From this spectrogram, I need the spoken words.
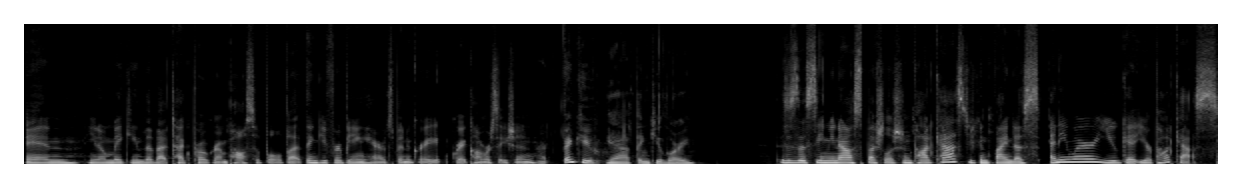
in you know making the vet tech program possible. But thank you for being here. It's been a great, great conversation. Right. Thank you. Yeah. Thank you, Lori. This is the CMU Now Special Edition podcast. You can find us anywhere you get your podcasts.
